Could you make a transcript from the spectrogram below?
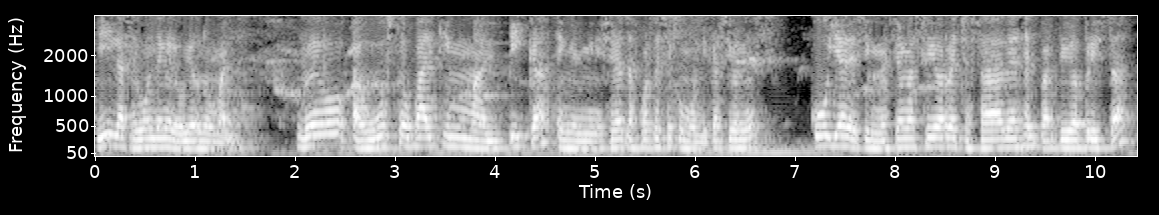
y la segunda en el gobierno Humala. Luego Augusto Balkin Malpica en el Ministerio de Transportes y Comunicaciones, cuya designación ha sido rechazada desde el partido aprista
